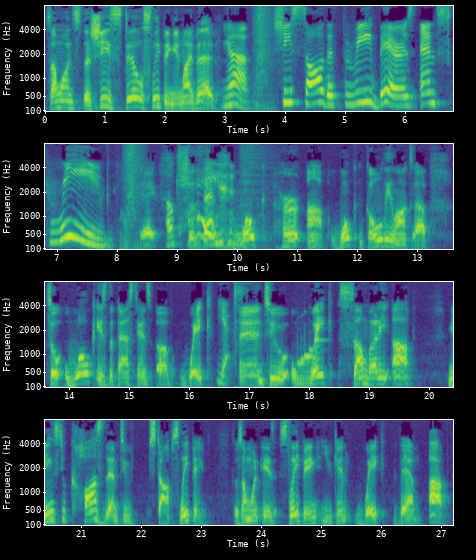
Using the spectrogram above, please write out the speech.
someone's, uh, she's still sleeping in my bed. Yeah. She saw the three bears and screamed. Okay. Okay. So that woke her up, woke Goldilocks up. So woke is the past tense of wake. Yes. And to wake somebody up means to cause them to stop sleeping. So someone is sleeping, you can wake them up.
